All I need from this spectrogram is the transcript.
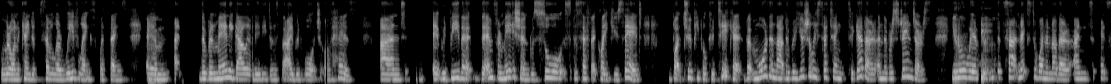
we were on a kind of similar wavelength with things. Mm-hmm. Um, and there were many gallery readings that I would watch of his. And it would be that the information was so specific, like you said, but two people could take it. But more than that, they were usually sitting together and they were strangers, you yeah. know, where they sat next to one another. And it's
